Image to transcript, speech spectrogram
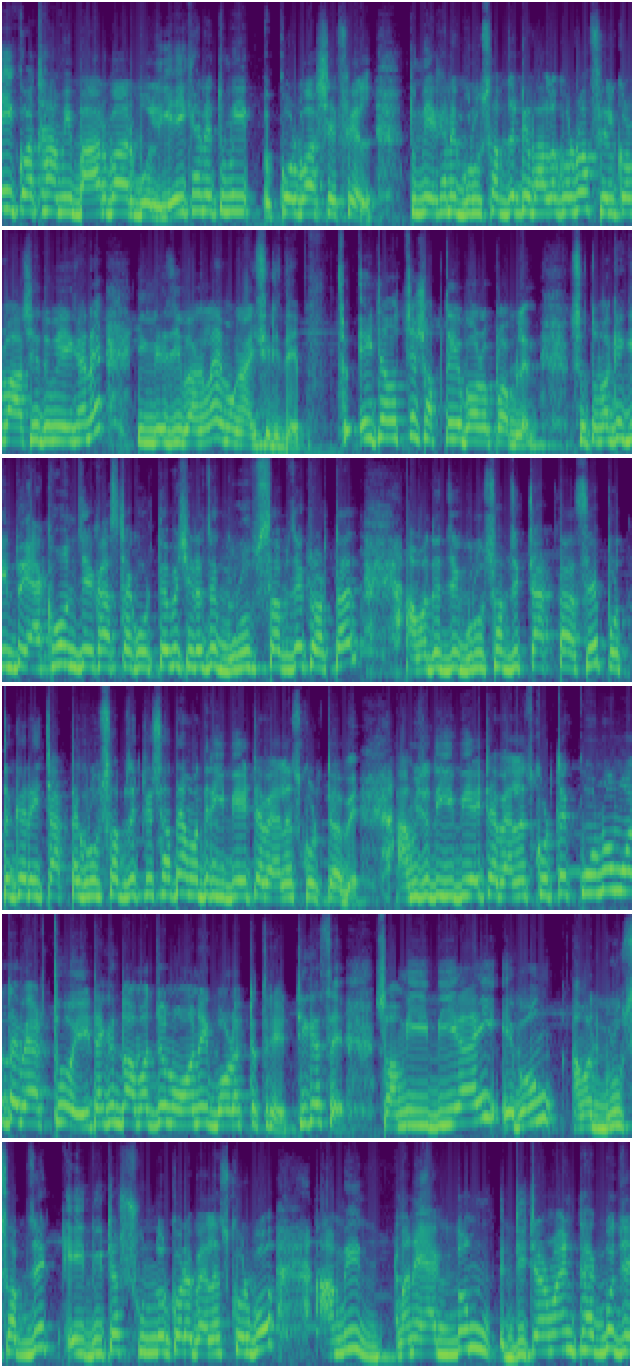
এই কথা আমি বারবার বলি, এইখানে তুমি করবা সে ফেল তুমি এখানে গ্রুপ সাবজেক্টে ভালো করবা ফেল করবা, আসে তুমি এখানে ইংরেজি বাংলা এবং আইসিটিতে তো। এইটা হচ্ছে সব থেকে বড় প্রবলেম সো তোমাকে কিন্তু এখন যে কাজটা করতে হবে সেটা হচ্ছে গ্রুপ সাবজেক্ট অর্থাৎ আমাদের যে গ্রুপ সাবজেক্ট চারটা আছে, প্রত্যেকের এই চারটা গ্রুপ সাবজেক্টের সাথে আমাদের ইবিআইটা ব্যালেন্স করতে হবে। আমি যদি ইবিআইটা ব্যালেন্স করতে কোনো মতে ব্যর্থ হই, এটা কিন্তু আমার জন্য অনেক বড় একটা থ্রেট ঠিক আছে? সো আমি ইবিআই এবং আমার গ্রুপ সাবজেক্ট এই দুইটা সুন্দর করে ব্যালেন্স করব। আমি মানে একদম ডিটারমাইন্ড থাকব যে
